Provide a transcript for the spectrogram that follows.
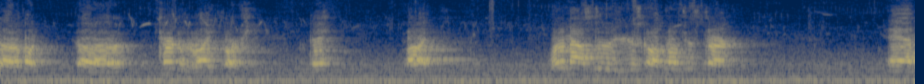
I'm going to uh, turn to the right first. Okay? All right. What it amounts to, you're just going to approach this turn. And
